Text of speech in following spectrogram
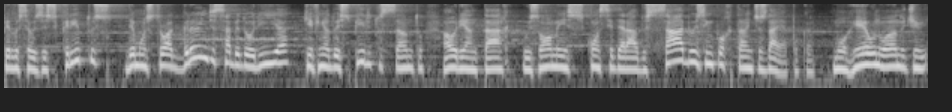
Pelos seus escritos, demonstrou a grande sabedoria que vinha do Espírito Santo a orientar os homens considerados sábios e importantes da época. Morreu no ano de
